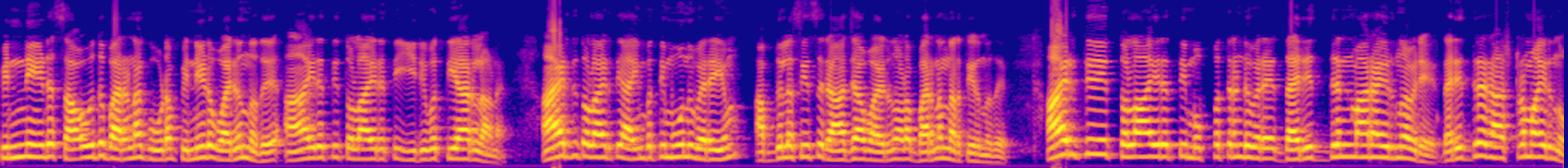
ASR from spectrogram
പിന്നീട് സൗദ് ഭരണകൂടം പിന്നീട് വരുന്നത് ആയിരത്തി തൊള്ളായിരത്തി ഇരുപത്തിയാറിലാണ് ആയിരത്തി തൊള്ളായിരത്തി അമ്പത്തി മൂന്ന് വരെയും അബ്ദുൽ അസീസ് രാജാവായിരുന്നു അവിടെ ഭരണം നടത്തിയിരുന്നത്. ആയിരത്തി തൊള്ളായിരത്തി മുപ്പത്തിരണ്ട് വരെ ദരിദ്രന്മാരായിരുന്നു അവർ. ദരിദ്ര രാഷ്ട്രമായിരുന്നു.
